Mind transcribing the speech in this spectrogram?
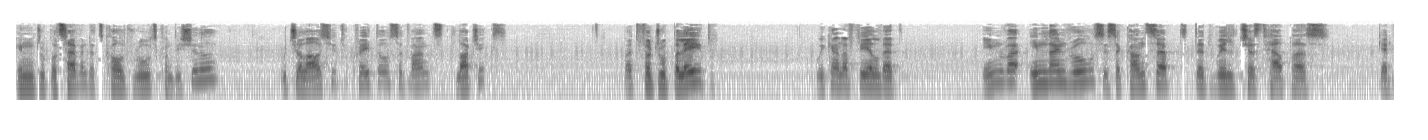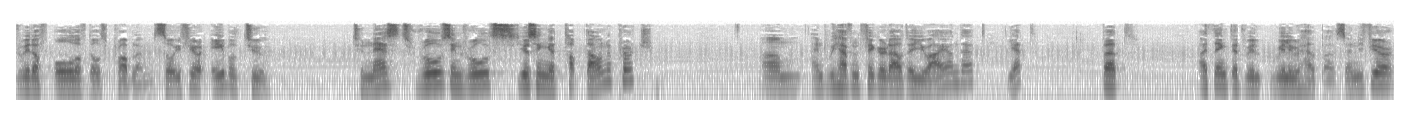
in Drupal 7 that's called rules conditional, which allows you to create those advanced logics. But for Drupal 8, we kind of feel that in, inline rules is a concept that will just help us get rid of all of those problems. So if you're able to, to nest rules in rules using a top-down approach, um, and we haven't figured out a UI on that yet, but I think that will really help us. And if you're,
